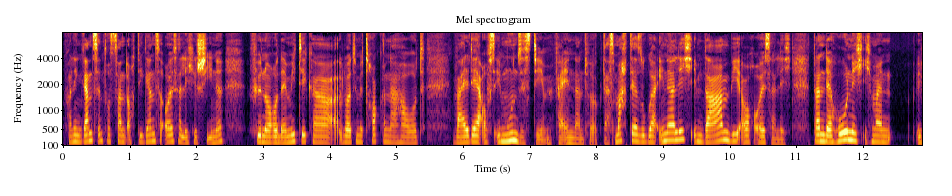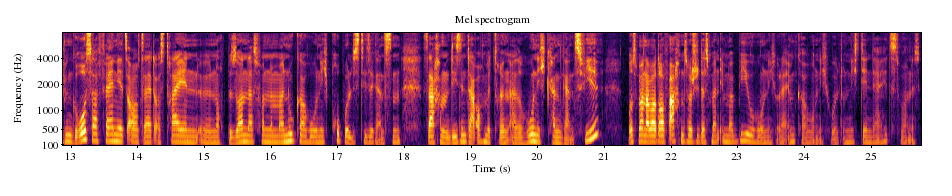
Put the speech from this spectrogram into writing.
Vor allem ganz interessant auch die ganze äußerliche Schiene für Neurodermitiker, Leute mit trockener Haut, weil der aufs Immunsystem verändernd wirkt. Das macht der sogar innerlich im Darm wie auch äußerlich. Dann der Honig, ich meine, ich bin großer Fan jetzt auch seit Australien äh, noch besonders von einem Manuka-Honig, Propolis, diese ganzen Sachen, die sind da auch mit drin. Also Honig kann ganz viel, muss man aber darauf achten, zum Beispiel, dass man immer Bio-Honig oder Imker-Honig holt und nicht den, der erhitzt worden ist.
